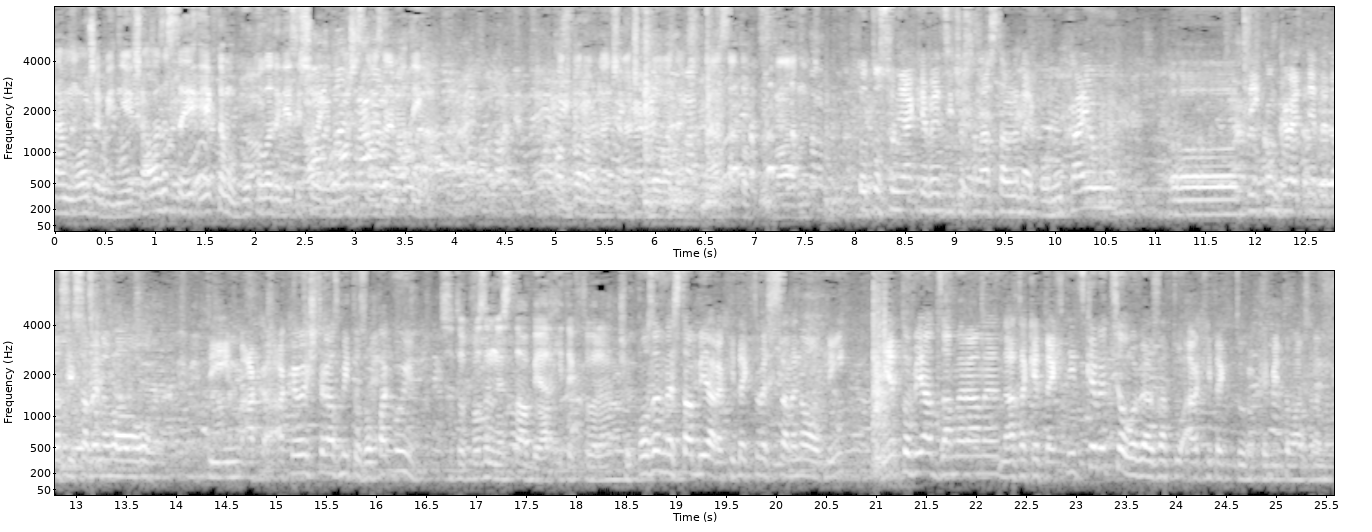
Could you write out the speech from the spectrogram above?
tam môže byť niečo, ale zase je k tomu buklet, kde si človek môže samozrejme o tých odboroch niečo naštudovať, takže dá sa to zvládnuť. Toto sú nejaké veci, čo sa nastavené ponúkajú. Uh, ty konkrétne teda si sa venoval tým, ak, ako ešte raz mi to zopakuj? Sú to pozemné stavby architektúra. Čiže pozemné stavby a architektúre si sa venoval ty. Je to viac zamerané na také technické veci, alebo viac na tú architektúru, keby to máš zhrnúť?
